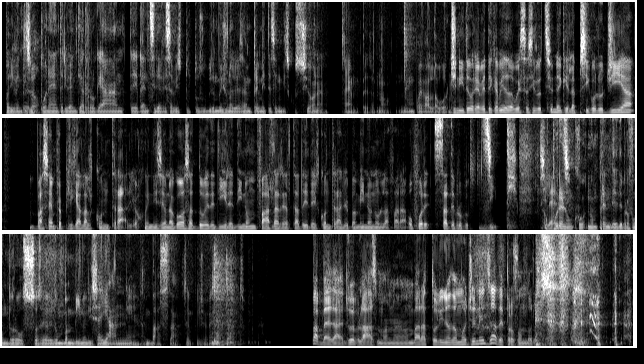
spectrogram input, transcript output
Poi diventi supponente, diventi arrogante, pensi di sapere tutto subito, invece uno deve sempre mettersi in discussione, sempre, se no non puoi fare il lavoro. Genitori, avete capito da questa situazione che la psicologia va sempre applicata al contrario. Quindi se una cosa dovete dire di non farla, in realtà dite il contrario, il bambino non la farà. Oppure state proprio zitti. Silenzio. Oppure non, co- non prendete profondo rosso se avete un bambino di 6 anni e basta, semplicemente. Esatto. Vabbè, dai, due plasmon, un barattolino da omogenizzato e profondo rosso.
